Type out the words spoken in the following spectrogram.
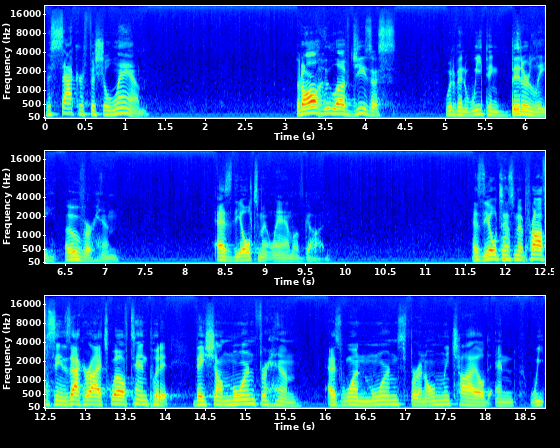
the sacrificial lamb. But all who loved Jesus would have been weeping bitterly over him as the ultimate Lamb of God. As the Old Testament prophecy in Zechariah 12:10 put it, they shall mourn for him as one mourns for an only child and weep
